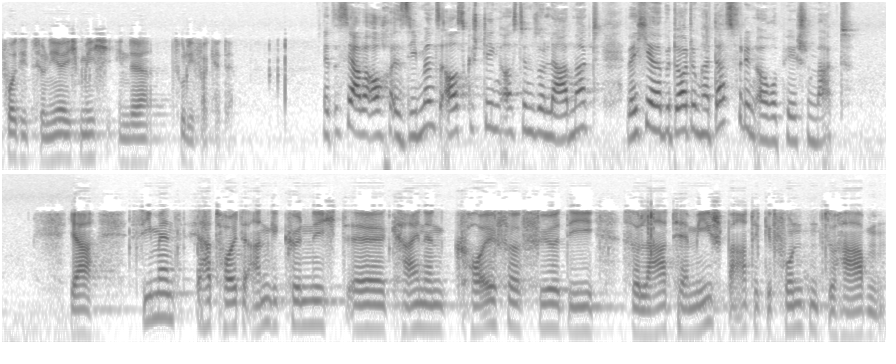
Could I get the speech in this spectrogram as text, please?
positioniere ich mich in der Zulieferkette? Jetzt ist ja aber auch Siemens ausgestiegen aus dem Solarmarkt. Welche Bedeutung hat das für den europäischen Markt? Ja, Siemens hat heute angekündigt, äh, keinen Käufer für die Solarthermiesparte gefunden zu haben.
